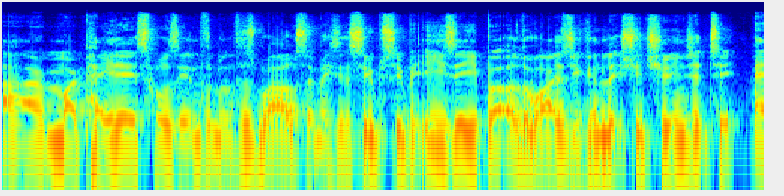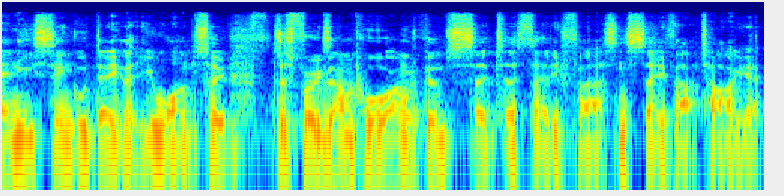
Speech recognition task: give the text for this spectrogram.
Um, my payday is towards the end of the month as well, so it makes it super, super easy. But otherwise, you can literally change it to any single date that you want. So just for example, I'm going to set it to the 31st and save that target.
